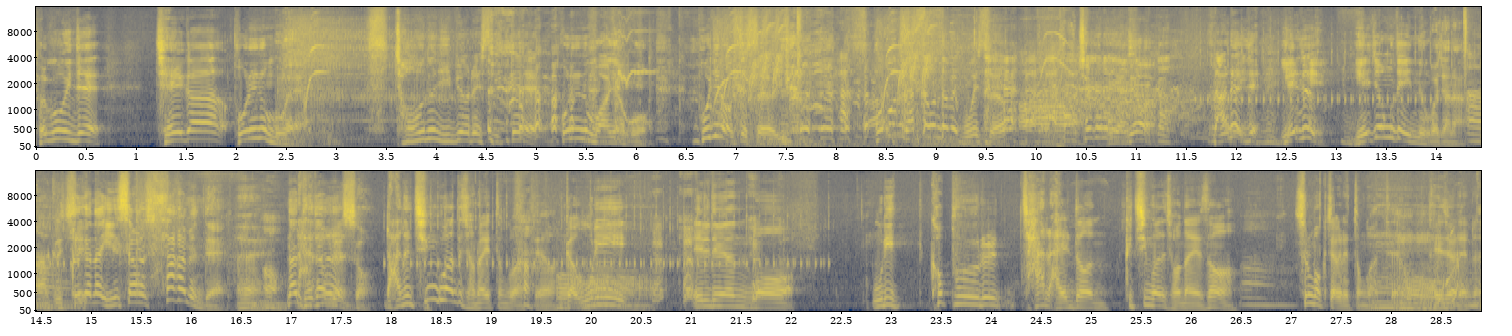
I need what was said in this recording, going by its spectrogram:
결국 이제 제가 본인은 뭐해? 저는 이별했을 때 본인은 뭐 하냐고. 본인은 어땠어요? 법원 갔다 온 다음에 뭐 했어요? 아, 최근에 왜냐면 나는 이제 이미 예정돼 있는 거잖아. 아, 그렇지. 그러니까 나 일상을 살아가면 돼. 네. 난 대답을 나는- 했어. 나는 친구한테 전화했던 것 같아요. 그러니까 우리 예를 들면 뭐 우리 커플을 잘 알던 그 친구한테 전화해서 술 먹자 그랬던 것 같아요. 예전에는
